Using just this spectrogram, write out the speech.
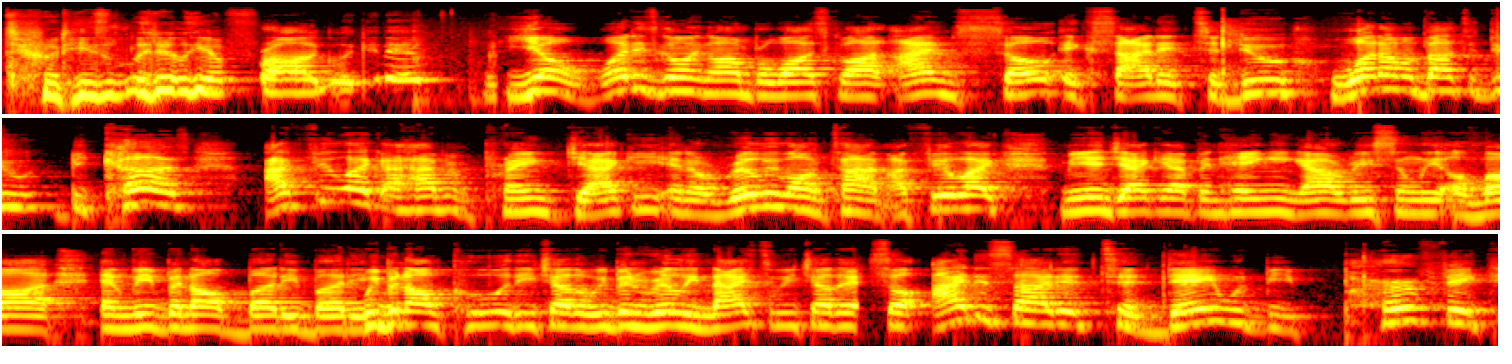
Dude, he's literally a frog. Look at him. Yo, what is going on, Brawad Squad? I'm so excited to do what I'm about to do because I feel like I haven't pranked Jackie in a really long time. I feel like me and Jackie have been hanging out recently a lot and we've been all buddy buddy. We've been all cool with each other. We've been really nice to each other. So I decided today would be perfect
